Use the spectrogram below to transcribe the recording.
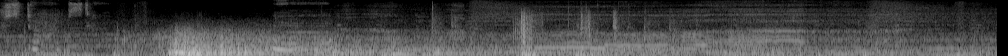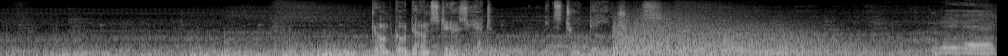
Stop, stop. Don't go downstairs yet. It's too dangerous. I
